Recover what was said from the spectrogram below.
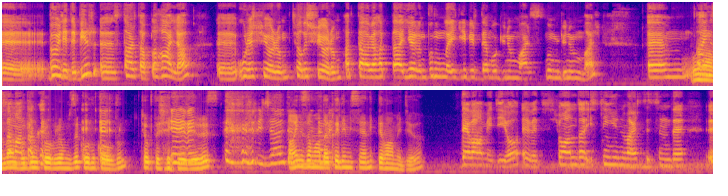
E, böyle de bir e, startupla hala e, uğraşıyorum, çalışıyorum. Hatta ve hatta yarın bununla ilgili bir demo günüm var, sunum günüm var. E, Buna aynı zamanda bugün programımıza konuk oldun. Çok teşekkür evet. ediyoruz. Rica ederim. Aynı zamanda demek. akademisyenlik devam ediyor. Devam ediyor. Evet. Şu anda İstinye Üniversitesi'nde e,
